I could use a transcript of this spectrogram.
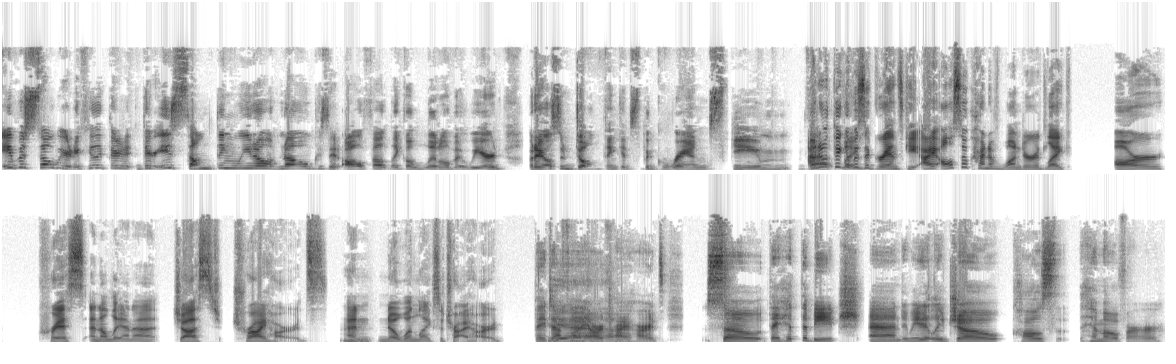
it was so weird. I feel like there there is something we don't know because it all felt like a little bit weird. But I also don't think it's the grand scheme. I don't think like- it was a grand scheme. I also kind of wondered, like, are Chris and Alana just tryhards? Mm-hmm. And no one likes a tryhard. They definitely Yeah. are tryhards. So they hit the beach, and immediately Joe calls him over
